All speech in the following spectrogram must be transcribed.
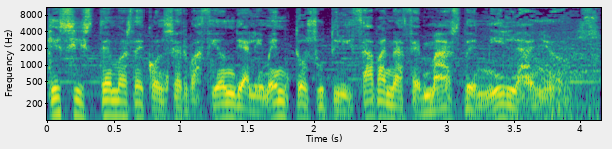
¿Qué sistemas de conservación de alimentos utilizaban hace más de mil años?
